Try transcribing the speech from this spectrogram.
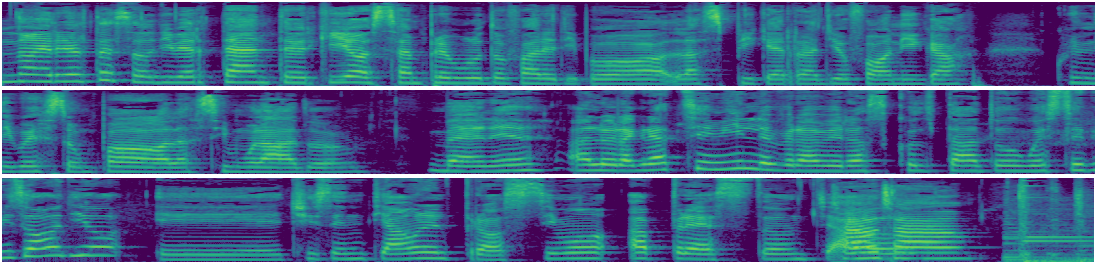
No, in realtà è stato divertente perché io ho sempre voluto fare tipo la speaker radiofonica, quindi questo un po' l'ha simulato. Bene, allora grazie mille per aver ascoltato questo episodio e ci sentiamo nel prossimo. A presto, ciao. ciao.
